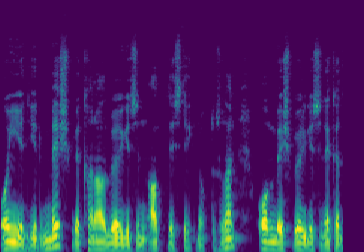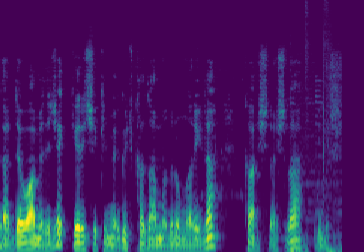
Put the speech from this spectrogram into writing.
17-25 ve kanal bölgesinin alt destek noktası olan 15 bölgesine kadar devam edecek geri çekilme güç kazanma durumlarıyla karşılaşılabilir.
